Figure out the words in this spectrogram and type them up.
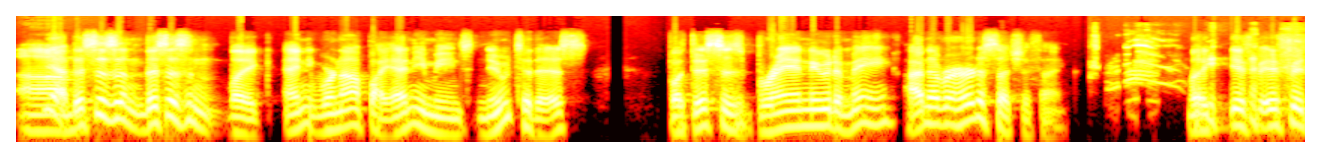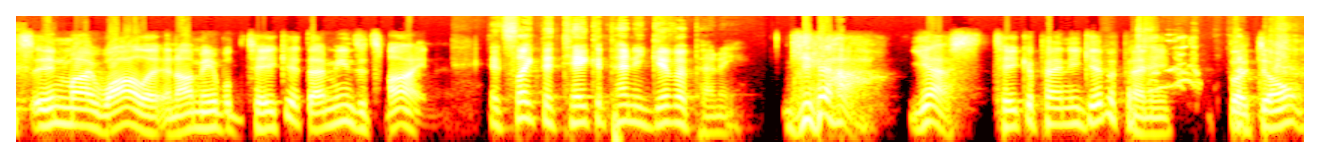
Um, yeah, this isn't this isn't like any we're not by any means new to this, but this is brand new to me. I've never heard of such a thing. Like if if it's in my wallet and I'm able to take it, that means it's mine. It's like the take a penny, give a penny. Yeah. Yes. Take a penny, give a penny. But don't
